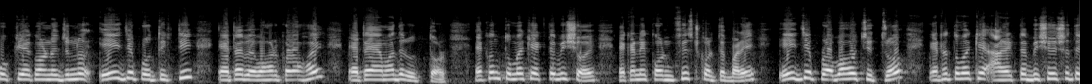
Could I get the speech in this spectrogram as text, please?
প্রক্রিয়াকরণের জন্য এই যে প্রতীকটি, এটা ব্যবহার করা হয়, এটাই আমাদের উত্তর। এখন তোমাকে একটা বিষয় এখানে কনফিউজ করতে পারে, এই যে প্রবাহ চিত্র, এটা তোমাকে আরেকটা বিষয়ের সাথে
